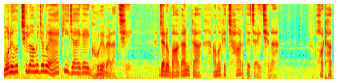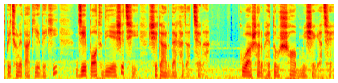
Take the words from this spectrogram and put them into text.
মনে হচ্ছিল আমি যেন একই জায়গায় ঘুরে বেড়াচ্ছি, যেন বাগানটা আমাকে ছাড়তে চাইছে না। হঠাৎ পেছনে তাকিয়ে দেখি, যে পথ দিয়ে এসেছি, সেটা আর দেখা যাচ্ছে না। কুয়াশার ভেতর সব মিশে গেছে।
